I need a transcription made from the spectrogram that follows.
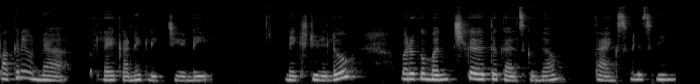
పక్కనే ఉన్న బెల్ క్లిక్ చేయండి. నెక్స్ట్ వీడియోలో మరొక మంచి కథతో కలుసుకుందాం. థ్యాంక్స్ ఫర్ లిసనింగ్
